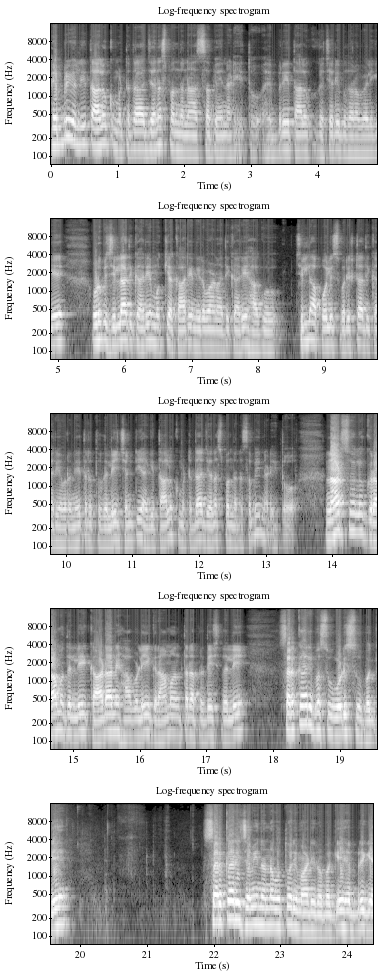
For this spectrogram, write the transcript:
ಹೆಬ್ರಿಯಲ್ಲಿ ತಾಲೂಕು ಮಟ್ಟದ ಜನಸ್ಪಂದನ ಸಭೆ ನಡೆಯಿತು. ಹೆಬ್ರಿ ತಾಲೂಕು ಕಚೇರಿ ಬುಧವಾರ ವೇಳೆಗೆ ಉಡುಪಿ ಜಿಲ್ಲಾಧಿಕಾರಿ, ಮುಖ್ಯ ಕಾರ್ಯನಿರ್ವಹಣಾಧಿಕಾರಿ ಹಾಗೂ ಜಿಲ್ಲಾ ಪೊಲೀಸ್ ವರಿಷ್ಠಾಧಿಕಾರಿ ಅವರ ನೇತೃತ್ವದಲ್ಲಿ ಜಂಟಿಯಾಗಿ ತಾಲೂಕು ಮಟ್ಟದ ಜನಸ್ಪಂದನ ಸಭೆ ನಡೆಯಿತು. ನಾಡ್ಸೋಲು ಗ್ರಾಮದಲ್ಲಿ ಕಾಡಾನೆ ಹಾವಳಿ, ಗ್ರಾಮಾಂತರ ಪ್ರದೇಶದಲ್ಲಿ ಸರ್ಕಾರಿ ಬಸ್ಸು ಓಡಿಸುವ ಬಗ್ಗೆ, ಸರ್ಕಾರಿ ಜಮೀನನ್ನು ಒತ್ತುವರಿ ಮಾಡಿರುವ ಬಗ್ಗೆ ಹೆಬ್ರಿಗೆ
